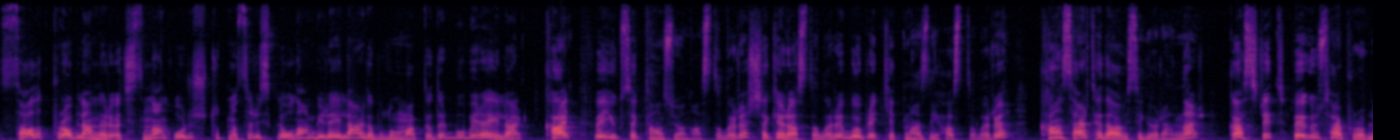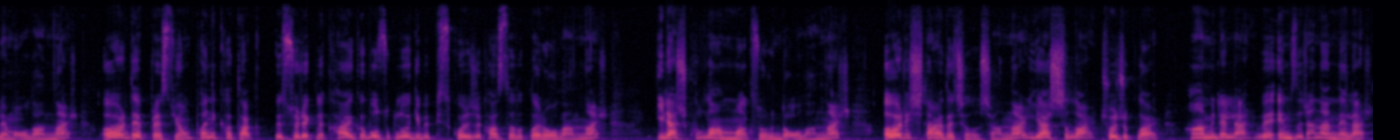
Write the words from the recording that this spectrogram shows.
Sağlık problemleri açısından oruç tutması riskli olan bireyler de bulunmaktadır. Bu bireyler kalp ve yüksek tansiyon hastaları, şeker hastaları, böbrek yetmezliği hastaları, kanser tedavisi görenler, gastrit ve ülser problemi olanlar, ağır depresyon, panik atak ve sürekli kaygı bozukluğu gibi psikolojik hastalıkları olanlar, ilaç kullanmak zorunda olanlar, ağır işlerde çalışanlar, yaşlılar, çocuklar, hamileler ve emziren anneler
